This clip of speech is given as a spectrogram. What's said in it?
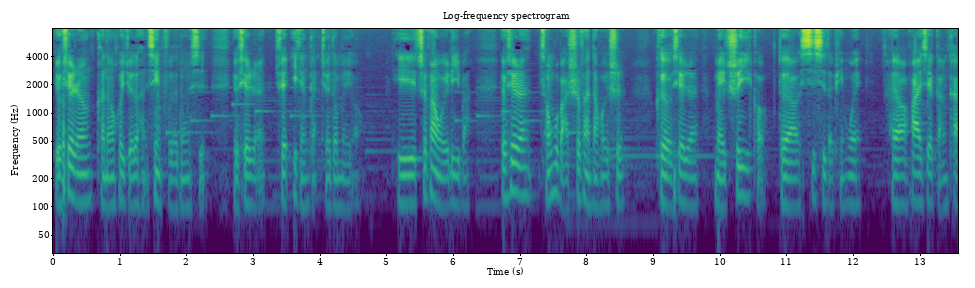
有些人可能会觉得很幸福的东西，有些人却一点感觉都没有。以吃饭为例吧，有些人从不把吃饭当回事，可有些人每吃一口都要细细的品味，还要发一些感慨，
